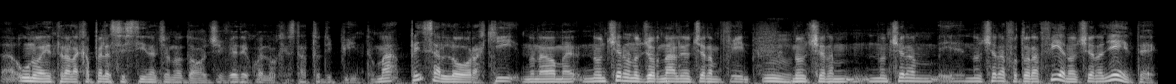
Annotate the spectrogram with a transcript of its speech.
Eh, uno entra alla Cappella Sistina il giorno d'oggi, vede quello che è stato dipinto, ma pensa allora chi non, mai, non c'erano giornali, non c'erano film, mm. non, c'era, non, c'era, non c'era fotografia, non c'era niente.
